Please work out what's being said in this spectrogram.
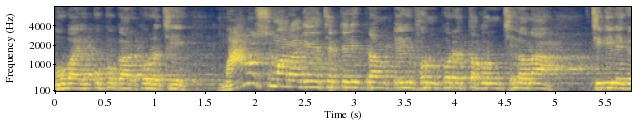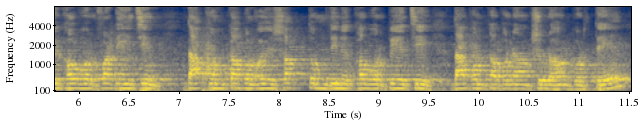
মোবাইল উপকার করেছে। মানুষ মারা গিয়েছে, টেলিগ্রাম, টেলিফোন করে তখন ছিল না। চিঠি লিখে খবর পাঠিয়েছেন। দাফন কাপন হয়ে সপ্তম দিনে খবর পেয়েছে। দাফন কাপনে অংশগ্রহণ করতে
